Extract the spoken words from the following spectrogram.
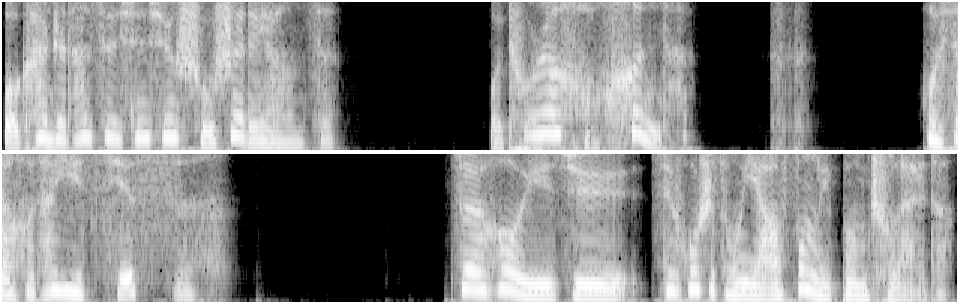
我看着他醉醺醺熟睡的样子，我突然好恨他。我想和他一起死。最后一句几乎是从牙缝里蹦出来的，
